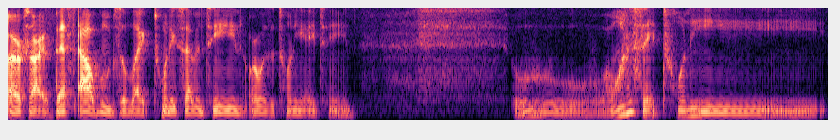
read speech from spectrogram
or sorry, best albums of like 2017, or was it 2018? Ooh, I want to say 20.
